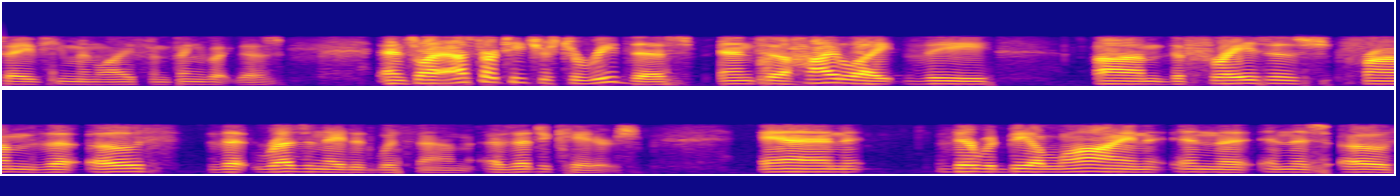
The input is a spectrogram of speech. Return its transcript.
save human life and things like this. And so I asked our teachers to read this and to highlight the um, the phrases from the oath that resonated with them as educators. And there would be a line in the in this oath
